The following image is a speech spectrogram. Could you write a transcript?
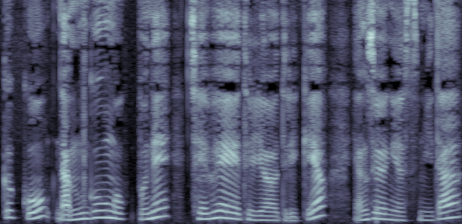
끝곡 남궁옥분의 재회 들려드릴게요. 양소영이었습니다.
